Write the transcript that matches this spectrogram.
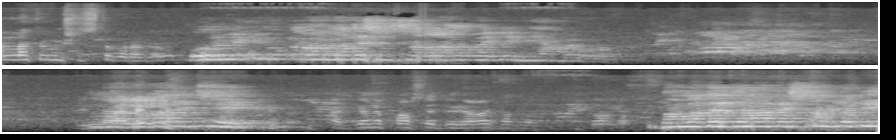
আল্লাহ তুমি সুস্থ করে দাও। বাংলাদেশ ইনশাআল্লাহ সবাইকে নিয়ে আমরা ইন্না লিল্লাহি। একজনের পাশে দুই রাখা। বাংলাদেশ জামাত ইসলাম যদি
